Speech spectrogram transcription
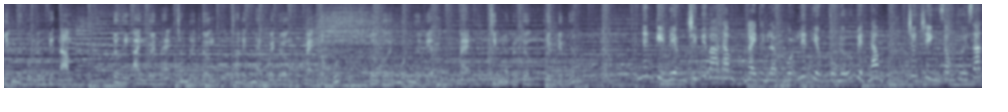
những người phụ nữ Việt Nam từ hình ảnh người mẹ trong đời thường cho đến mẹ quê hương, mẹ tổ quốc. Đối với mỗi người Việt, mẹ chính là biểu tượng thiêng liêng nhất. Nhân kỷ niệm 93 năm ngày thành lập Hội Liên hiệp Phụ nữ Việt Nam, chương trình dòng thời gian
